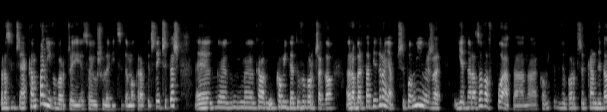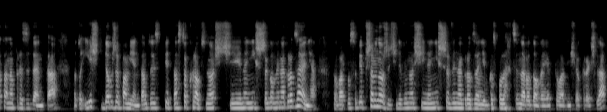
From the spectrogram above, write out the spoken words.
rozliczenia kampanii wyborczej Sojuszu Lewicy Demokratycznej, czy też Komitetu Wyborczego Roberta Biedronia. Przypomnijmy, że jednorazowa wpłata na komitet wyborczy kandydata na prezydenta, no to jeśli dobrze pamiętam, to jest 15-krotność najniższego wynagrodzenia. To warto sobie przemnożyć, ile wynosi najniższe wynagrodzenie w gospodarce narodowej, jak to ładnie się określa,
